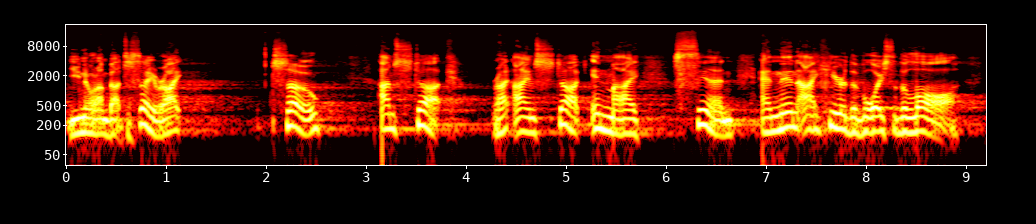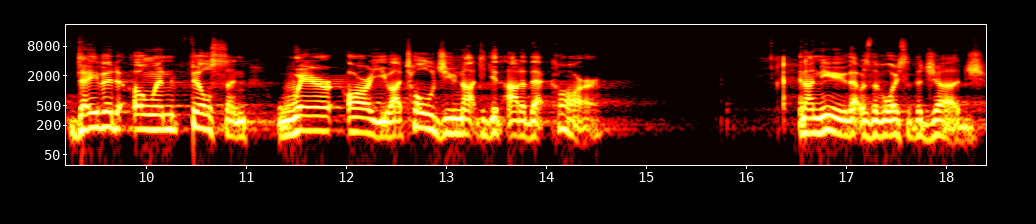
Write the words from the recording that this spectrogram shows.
you know what I'm about to say, right? So I'm stuck, right? I'm stuck in my sin, and then I hear the voice of the law David Owen Filson, where are you? I told you not to get out of that car. And I knew that was the voice of the judge.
